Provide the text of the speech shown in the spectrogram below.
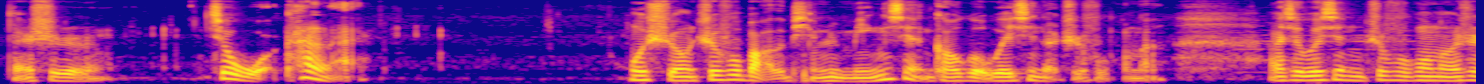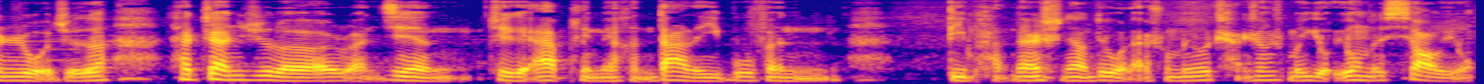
但是就我看来。我使用支付宝的频率明显高过微信的支付功能，而且微信的支付功能甚至我觉得它占据了软件这个 App 里面很大的一部分地盘，但实际上对我来说没有产生什么有用的效用，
